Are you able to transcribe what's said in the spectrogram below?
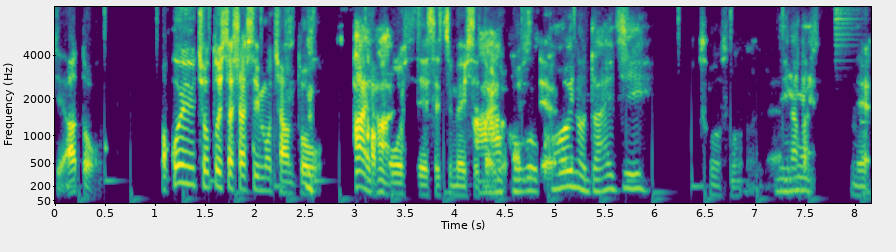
で、あと、まあ、こういうちょっとした写真もちゃんと加はいはい。工して説明してたりとかして、こういうの大事。そうそうなんだよねなんかね、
